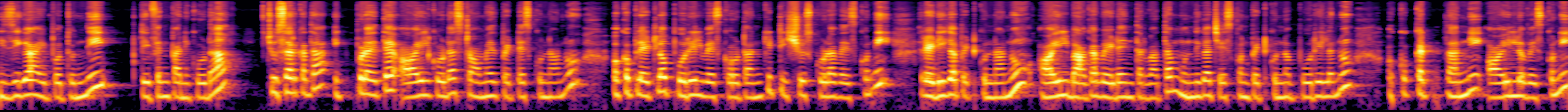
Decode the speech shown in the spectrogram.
ఈజీగా అయిపోతుంది టిఫిన్ పని కూడా. చూసారు కదా ఇప్పుడైతే ఆయిల్ కూడా స్టవ్ మీద పెట్టేసుకున్నాను. ఒక ప్లేట్లో పూరీలు వేసుకోవడానికి టిష్యూస్ కూడా వేసుకొని రెడీగా పెట్టుకున్నాను. ఆయిల్ బాగా వేడైన తర్వాత ముందుగా చేసుకొని పెట్టుకున్న పూరీలను ఒక్కొక్క దాన్ని ఆయిల్లో వేసుకొని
